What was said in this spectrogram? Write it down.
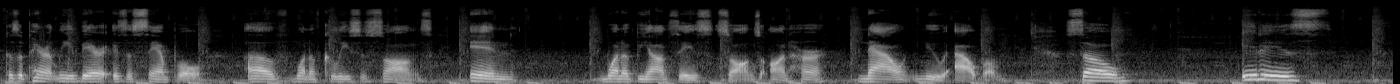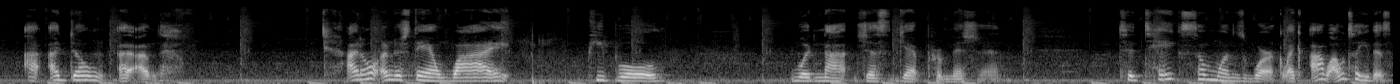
Because apparently there is a sample of one of Kelis's songs in one of Beyonce's songs on her now new album. So it is. I, I don't. I, I, I don't understand why people would not just get permission to take someone's work, like I, I will tell you this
